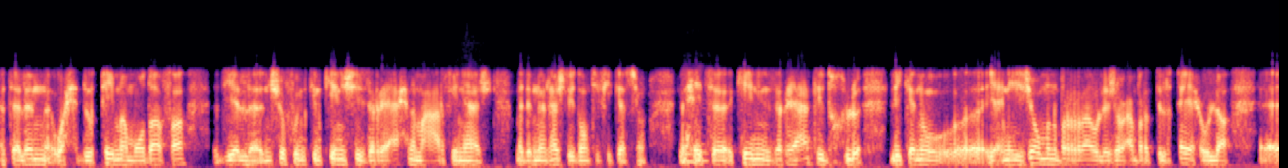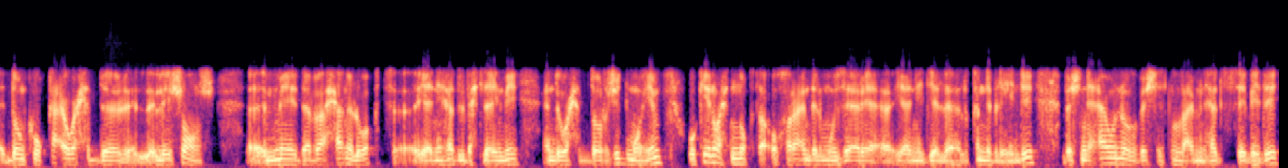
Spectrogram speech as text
مثلا واحد القيمة مضافة ديال نشوفوا يمكن كاين شي زريعة إحنا ما عارفينهاش ما درنا لهاش l'identification من حيث كاينين زريعات اللي دخلوا اللي كانوا يعني جاو من برا ولا جاو عبر التلقيح ولا donc وقع واحد l'échange mais دابا حان الوقت يعني هذا البحث العلمي عنده واحد الدور جد مهم. وكاين واحد النقطة أخرى عند المزارع يعني ديال القنب الهندي. باش نعاونوه باش يطلع من هذا السي بي دي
